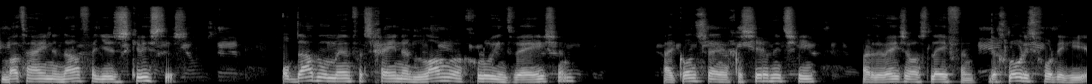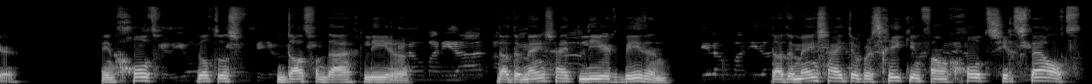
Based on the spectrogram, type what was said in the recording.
bad hij in de naam van Jezus Christus. Op dat moment verscheen een lange gloeiend wezen. Hij kon zijn gezicht niet zien, maar de wezen was leven. De glorie is voor de Heer. En God wil ons dat vandaag leren. Dat de mensheid leert bidden. Dat de mensheid ter beschikking van God zich stelt.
